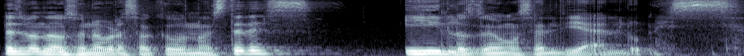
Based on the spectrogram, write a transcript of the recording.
Les mandamos un abrazo a cada uno de ustedes y los vemos el día lunes.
